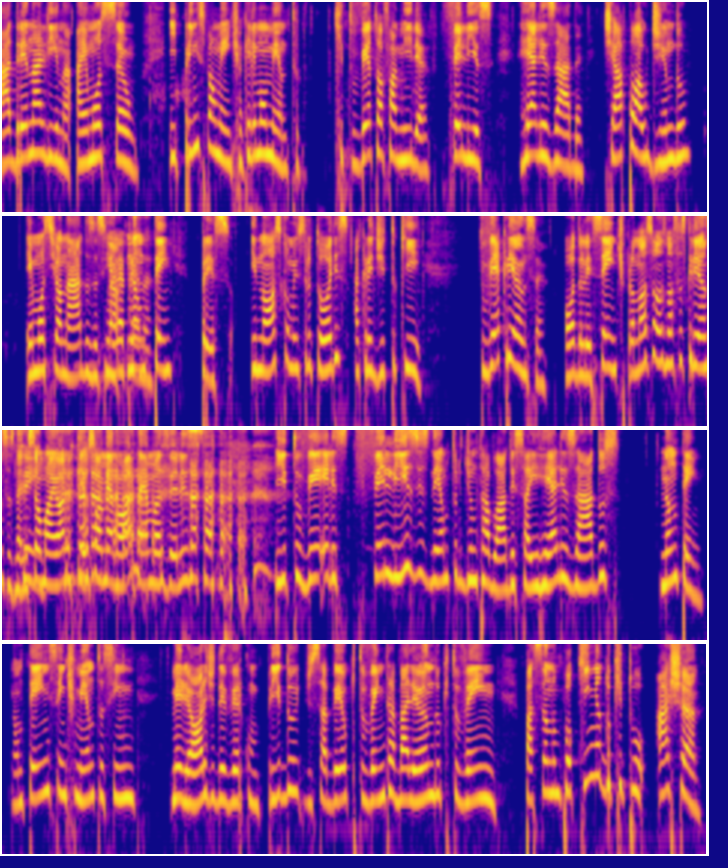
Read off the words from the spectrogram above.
a adrenalina, a emoção e principalmente aquele momento que tu vê a tua família feliz, realizada, te aplaudindo, emocionados, assim, Vale ó, não tem preço. E nós, como instrutores, acredito que tu vê a criança ou adolescente, para nós são as nossas crianças, né? Eles Sim. são maiores porque eu sou a menor, né? Mas eles. E tu vê eles felizes dentro de um tablado e sair realizados, não tem. Não tem sentimento assim melhor de dever cumprido, de saber o que tu vem trabalhando, o que tu vem passando um pouquinho do que tu acha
